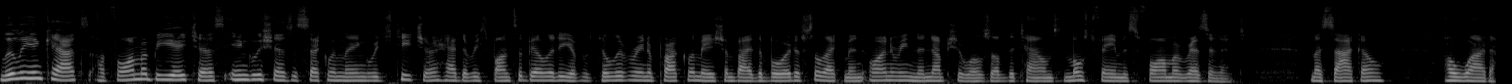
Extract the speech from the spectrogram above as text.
Lillian Katz, a former BHS English as a Second Language teacher, had the responsibility of delivering a proclamation by the Board of Selectmen honoring the nuptials of the town's most famous former resident, Masako Owada.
